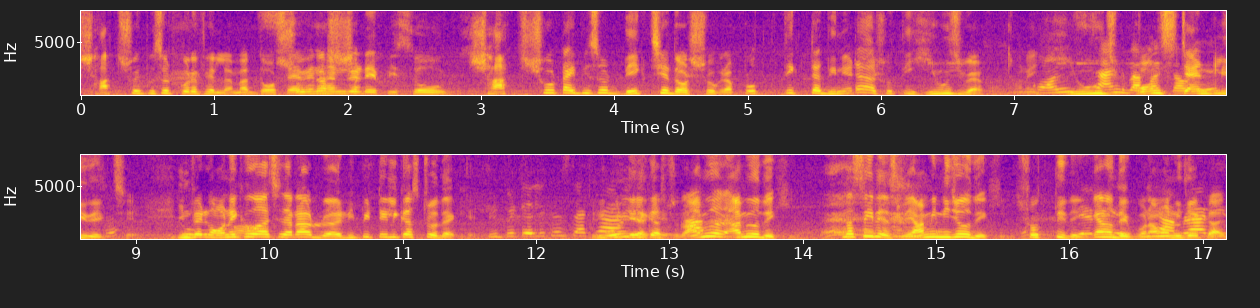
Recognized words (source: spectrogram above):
সাতশো এপিসোড করে ফেললাম আর দর্শকরা হান্ড্রেড এপিসোড সাতশোটা এপিসোড দেখছে দর্শকরা। প্রত্যেকটা দিন এটা সত্যি হিউজ ব্যাপার মানে হিউজ কনস্ট্যান্টলি দেখছে। ইনফ্যাক্ট অনেকেও আছে যারা রিপিট টেলিকাস্টও দেখে। রিপিট টেলিকাস্ট আমিও আমিও দেখি। না সিরিয়াসলি আমি নিজেও দেখি। সত্যি দেখি। কেন দেখব না? আমার নিজের কাজ।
